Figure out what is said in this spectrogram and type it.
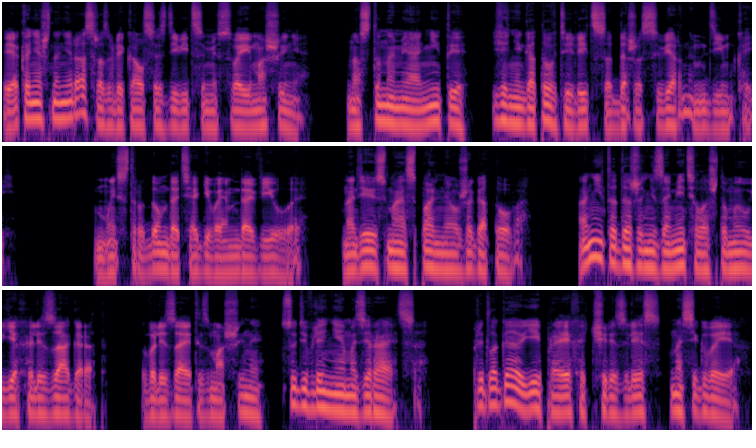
Я, конечно, не раз развлекался с девицами в своей машине, но с тонами Аниты я не готов делиться даже с верным Димкой. Мы с трудом дотягиваем до виллы. Надеюсь, моя спальня уже готова. Анита даже не заметила, что мы уехали за город. Вылезает из машины, с удивлением озирается. Предлагаю ей проехать через лес на сегвеях.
